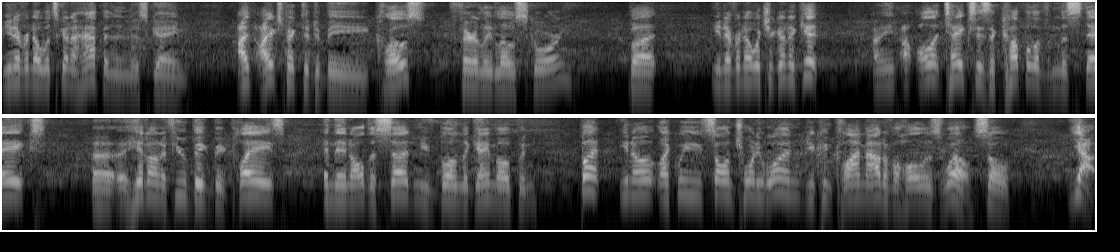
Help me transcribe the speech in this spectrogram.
you never know what's going to happen in this game. I, I expect it to be close, fairly low scoring, but you never know what you're going to get. I mean, all it takes is a couple of mistakes, uh, a hit on a few big, big plays, and then all of a sudden you've blown the game open. But, you know, like we saw in 21, you can climb out of a hole as well. So, yeah,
